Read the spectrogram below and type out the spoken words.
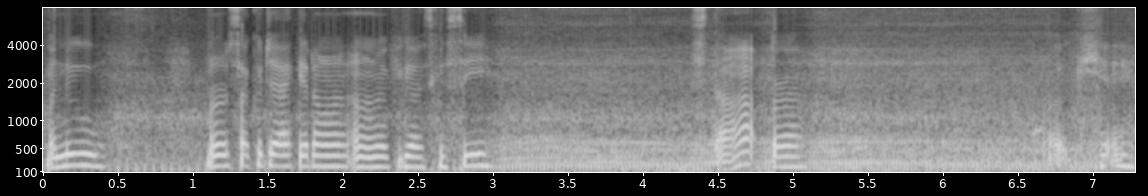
my new motorcycle jacket on I don't know if you guys can see stop bro okay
